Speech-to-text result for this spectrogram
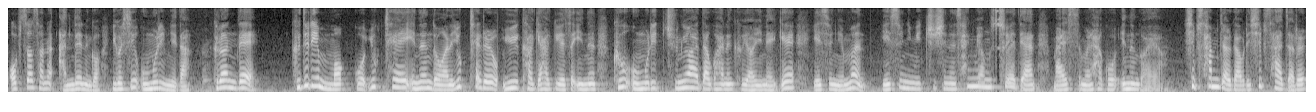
없어서는 안 되는 거, 이것이 우물입니다. 그런데 그들이 먹고 육체에 있는 동안에 육체를 유익하게 하기 위해서 있는 그 우물이 중요하다고 하는 그 여인에게 예수님은 예수님이 주시는 생명수에 대한 말씀을 하고 있는 거예요. 13절과 우리 14절을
